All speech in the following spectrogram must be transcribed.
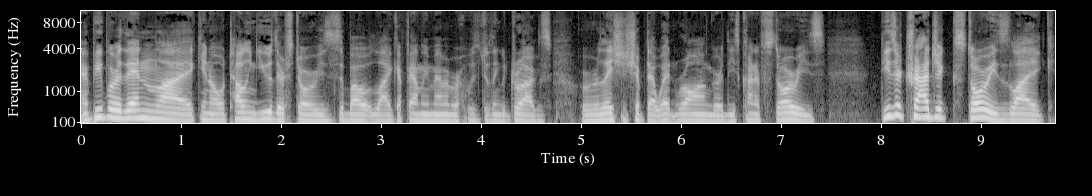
and people are then like, you know, telling you their stories about like a family member who's dealing with drugs or a relationship that went wrong or these kind of stories. These are tragic stories. Like,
